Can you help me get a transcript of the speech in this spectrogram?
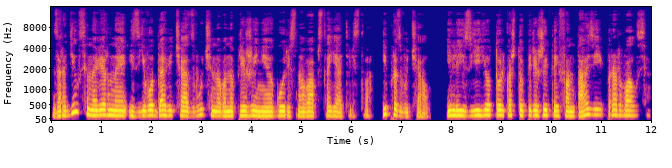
Зародился, наверное, из его давеча озвученного напряжения горестного обстоятельства и прозвучал. Или из ее только что пережитой фантазии прорвался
